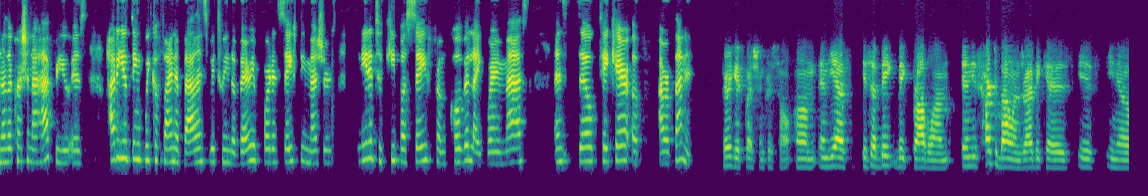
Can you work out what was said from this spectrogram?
another question i have for you is how do you think we could find a balance between the very important safety measures needed to keep us safe from covid like wearing masks and still take care of our planet? Very good question Cristel. Um and yes it's a big big problem. And it's hard to balance right? Because if you know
